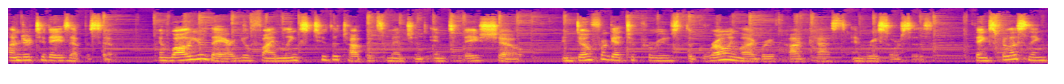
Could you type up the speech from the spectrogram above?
under today's episode. And while you're there, you'll find links to the topics mentioned in today's show. And don't forget to peruse the growing library of podcasts and resources. Thanks for listening.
